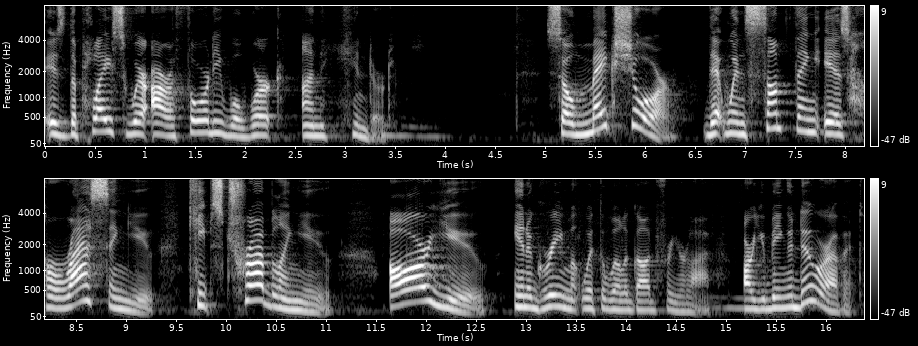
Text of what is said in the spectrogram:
is the place where our authority will work unhindered. So, make sure that when something is harassing you, keeps troubling you, are you in agreement with the will of God for your life? Are you being a doer of it?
